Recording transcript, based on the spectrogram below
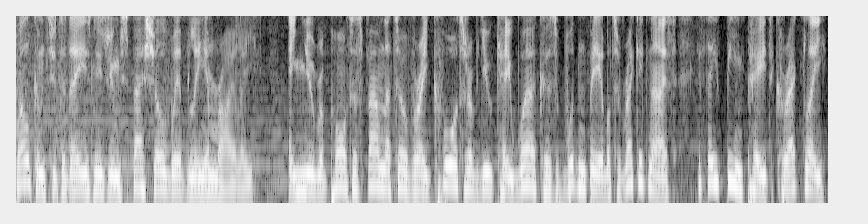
Welcome to today's Newsroom special with Liam Riley. A new report has found that over a quarter of UK workers wouldn't be able to recognise if they've been paid correctly,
